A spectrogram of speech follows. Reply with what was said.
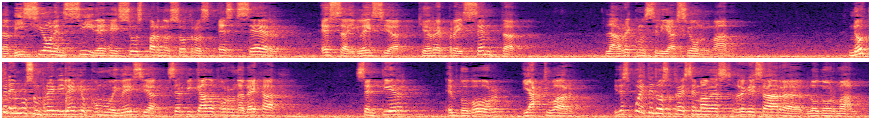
La visión en sí de Jesús para nosotros es ser esa iglesia que representa la reconciliación humana. No tenemos un privilegio como iglesia ser picado por una abeja, sentir el dolor y actuar y después de dos o tres semanas regresar a lo normal.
